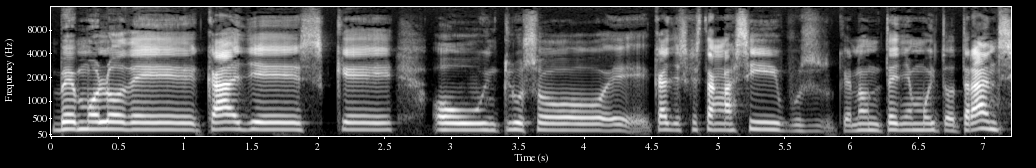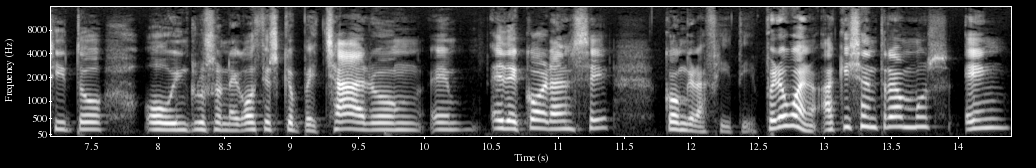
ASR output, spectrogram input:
vémolo de calles que ou incluso eh, calles que están así, pues que non teñen moito tránsito ou incluso negocios que pecharon eh, e decóranse con grafiti. Pero bueno, aquí xa entramos en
